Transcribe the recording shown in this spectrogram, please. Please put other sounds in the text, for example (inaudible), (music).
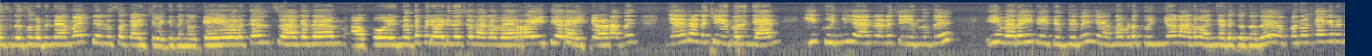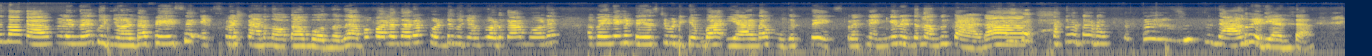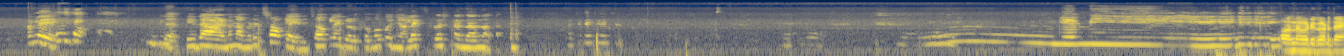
മാളസ് രസകട്ടിന്റെ മറ്റൊരു കാഴ്ചയിലേക്ക് നിങ്ങൾക്ക് ഏവർക്കും സ്വാഗതം. അപ്പോൾ ഇന്നത്തെ പരിപാടി എന്ന് വെച്ചാൽ നല്ല വെറൈറ്റി ഒരു ഐറ്റം ആണ്. അത് ഞാനാണ് ചെയ്യുന്നത്. ഞാൻ ഈ കുഞ്ഞ് ഞാനാണ് ചെയ്യുന്നത്. ഈ വെറൈറ്റി ഐറ്റത്തിന് ഞാൻ നമ്മുടെ കുഞ്ഞോളാണ് പങ്കെടുക്കുന്നത്. അപ്പൊ നമുക്ക് അങ്ങനെ നോക്കാം. അപ്പോൾ ഇന്ന് കുഞ്ഞോളുടെ ഫേസ് എക്സ്പ്രഷൻ ആണ് നോക്കാൻ പോകുന്നത്. അപ്പൊ പലതരം ഫുഡ് കുഞ്ഞോൾക്ക് കൊടുക്കാൻ പോണ് അപ്പൊ അതിനൊക്കെ ടേസ്റ്റ് പിടിക്കുമ്പോ ഇയാളുടെ മുഖത്തെ എക്സ്പ്രഷൻ എങ്ങനെയുണ്ട് നമുക്ക് കാണാം. (laughs) ആൾ റെഡിയാണ് കേട്ടാ അല്ലേ? ഇത് ഇതാണ് നമ്മുടെ ചോക്ലേറ്റ് ചോക്ലേറ്റ് കൊടുക്കുമ്പോ കുഞ്ഞുങ്ങളുടെ എക്സ്പ്രഷൻ എന്താന്ന് നോക്കാം. ഒന്നും കൂടി കൊടുത്തേ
